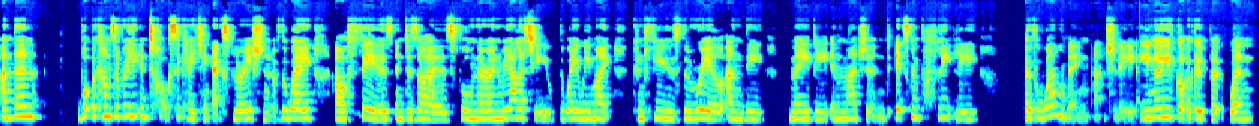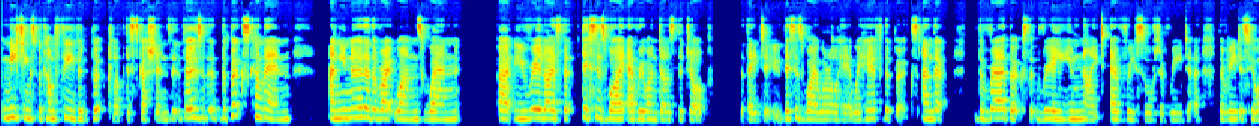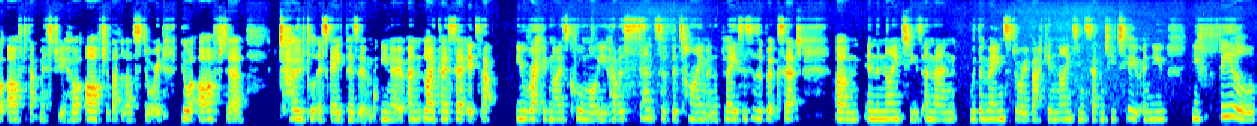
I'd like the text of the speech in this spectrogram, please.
and then what becomes a really intoxicating exploration of the way our fears and desires form their own reality, the way we might confuse the real and the maybe imagined. It's completely overwhelming actually you know you've got a good book when meetings become fevered book club discussions those the, the books come in and you know they're the right ones when uh, you realize that this is why everyone does the job that they do. This is why we're all here. We're here for the books, and the the rare books that really unite every sort of reader. The readers who are after that mystery, who are after that love story, who are after total escapism. You know, and like I said, it's that you recognize Cornwall. You have a sense of the time and the place. This is a book set um, in the 90s, and then with the main story back in 1972, and you you feel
